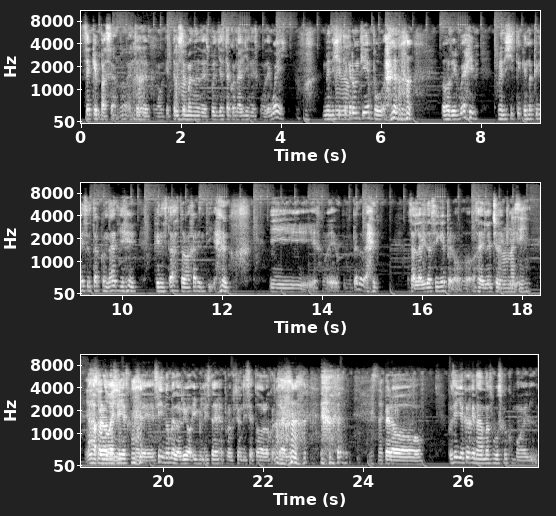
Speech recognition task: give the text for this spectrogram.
sé qué pasa, ¿no? Entonces, como que tres semanas después ya está con alguien, es como de, güey, me dijiste que era un tiempo. o de, güey, me dijiste que no querías estar con nadie, que necesitabas trabajar en ti. y es como de, pues, o sea, la vida sigue, pero, o sea, el hecho de que... Así. Ah, pero aún así es como de, sí, no me dolió y mi lista de reproducción dice todo lo contrario. pero, pues sí, yo creo que nada más busco como el,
